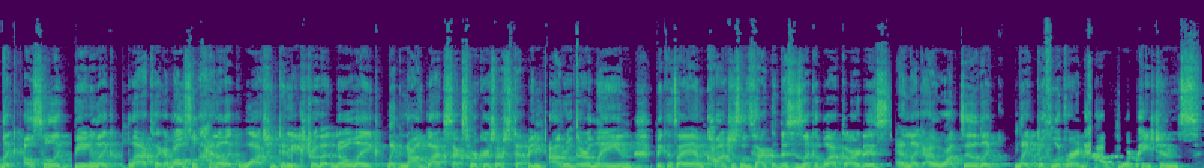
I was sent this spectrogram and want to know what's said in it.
like also like being like black like i'm also kind of like watching to make sure that no like like non-black sex workers are stepping out of their lane because i am conscious of the fact that this is like a black artist and like i want to like like with laverne have more patience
